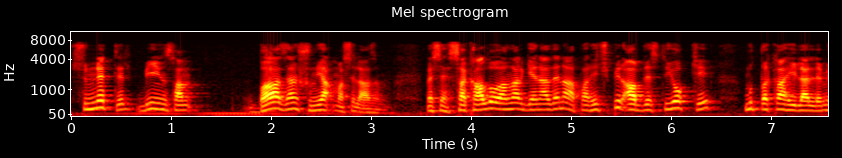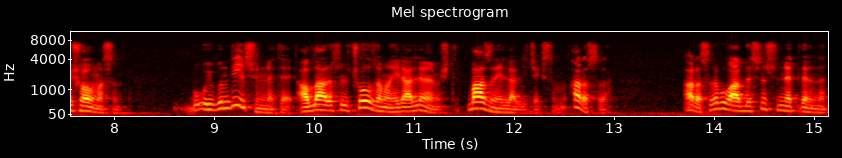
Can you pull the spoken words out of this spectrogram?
Sünnettir. Bir insan bazen şunu yapması lazım. Mesela sakallı olanlar genelde ne yapar? Hiçbir abdesti yok ki mutlaka hilallemiş olmasın. Bu uygun değil sünnete. Allah Resulü çoğu zaman hilallememiştir. Bazen hilalleyeceksin. Ara sıra. Bu abdestin sünnetlerinden.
